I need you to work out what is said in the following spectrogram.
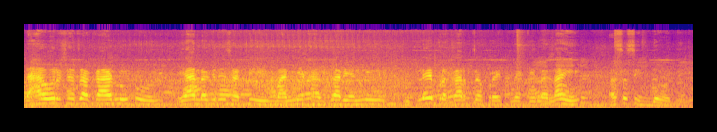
दहा वर्षाचा काळ लुटून या नगरीसाठी मान्य खासदार यांनी कुठल्याही प्रकारचा प्रयत्न केला नाही असं सिद्ध होते.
